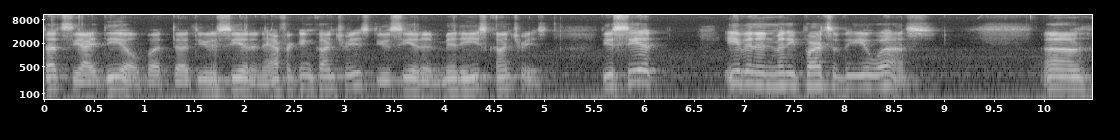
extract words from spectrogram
That's the ideal. But uh, do you see it in African countries? Do you see it in Mid East countries? Do you see it even in many parts of the U.S.? Uh,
